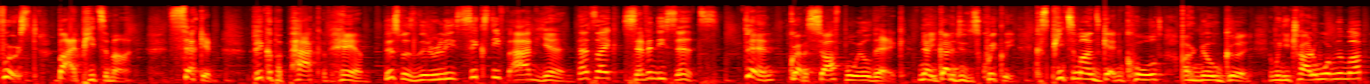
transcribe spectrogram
First, buy Pizzaman. Second, pick up a pack of ham. This was literally 65 yen. That's like 70 cents. Then, grab a soft boiled egg. Now you gotta do this quickly, because Pizzamans getting cold are no good. And when you try to warm them up,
